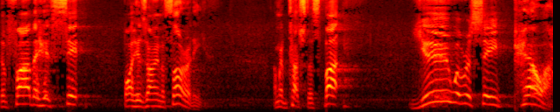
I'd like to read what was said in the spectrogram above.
the Father has set by his own authority. I'm going to touch this, but you will receive power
